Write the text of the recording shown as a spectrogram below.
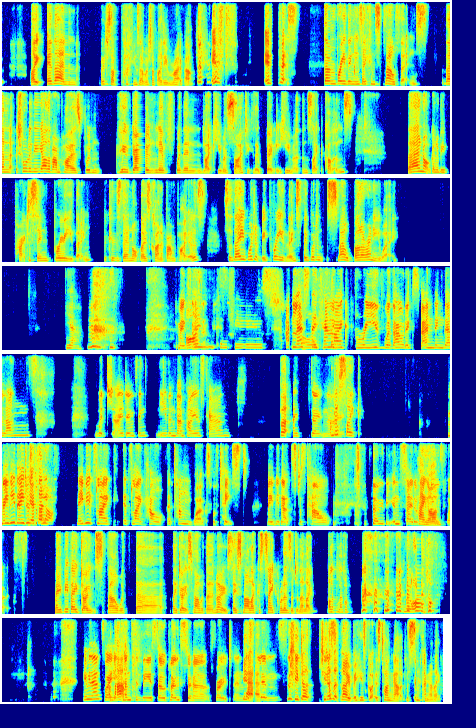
like and then we're just unpacking so much stuff I didn't even write about. if if it's them breathing means they can smell things, then surely the other vampires wouldn't who don't live within like human society because they don't eat humans, like the Cullens, they're not going to be practicing breathing because they're not those kind of vampires. So they wouldn't be breathing, so they wouldn't smell Bella anyway. Yeah. makes I'm sense. confused. Unless oh, I they can think- like breathe without expanding their lungs, which I don't think even vampires can. But I don't know. I'm just like, maybe they just yeah, like, maybe it's like it's like how a tongue works with taste. Maybe that's just how know the inside of Hang the on. nose works. maybe they don't smell with their they don't smell with their nose. They smell like a snake or a lizard, and they're like. Maybe that's why And he constantly is so close to her throat and Yeah. limbs. she does. She doesn't know, but he's got his tongue out, just sniffing her like.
